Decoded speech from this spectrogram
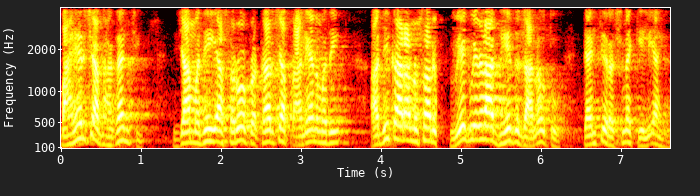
बाहेरच्या भागांची ज्यामध्ये या सर्व प्रकारच्या प्राण्यांमध्ये अधिकारानुसार वेगवेगळा भेद जाणवतो त्यांची रचना केली आहे.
